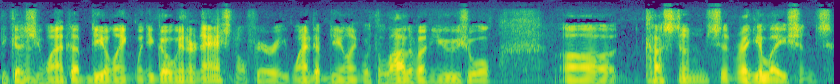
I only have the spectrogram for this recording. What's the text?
because you wind up dealing when you go international ferry, you wind up dealing with a lot of unusual uh, customs and regulations,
